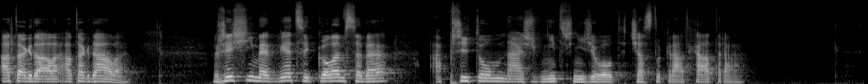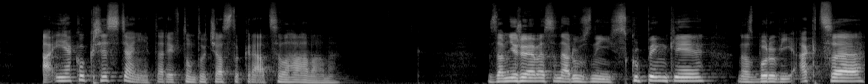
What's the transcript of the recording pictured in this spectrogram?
a tak dále a tak dále. Řešíme věci kolem sebe a přitom náš vnitřní život častokrát chátrá. A i jako křesťani tady v tomto častokrát selháváme. Zaměřujeme se na různé skupinky, na zborové akce,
